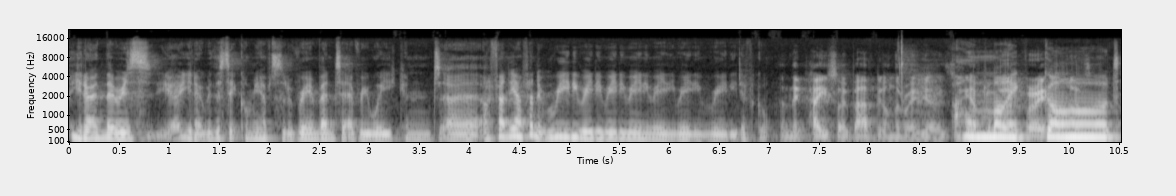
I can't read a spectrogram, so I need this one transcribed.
you know, and there is, you know, with the sitcom, you have to sort of reinvent it every week, and uh, I found, yeah, I found it really, really, really, really, really, really, really difficult. and they pay so badly on the radio, so Oh you have to my work very hard. god!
